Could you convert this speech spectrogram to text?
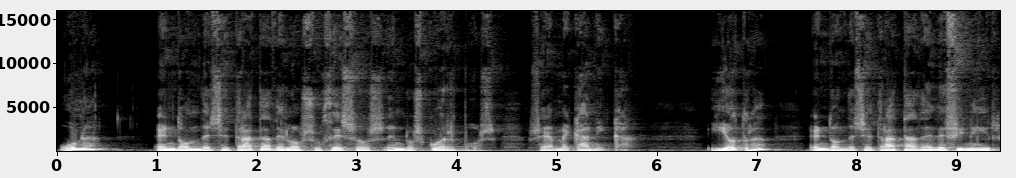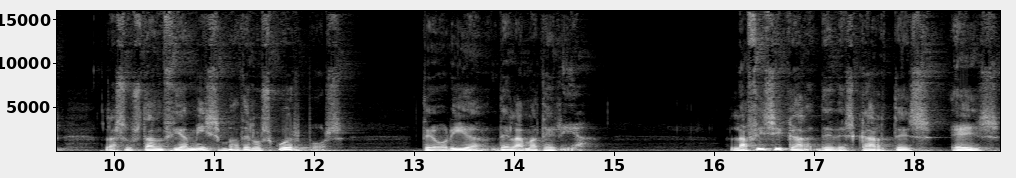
Una en donde se trata de los sucesos en los cuerpos, o sea, mecánica, y otra en donde se trata de definir la sustancia misma de los cuerpos, teoría de la materia. La física de Descartes es,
